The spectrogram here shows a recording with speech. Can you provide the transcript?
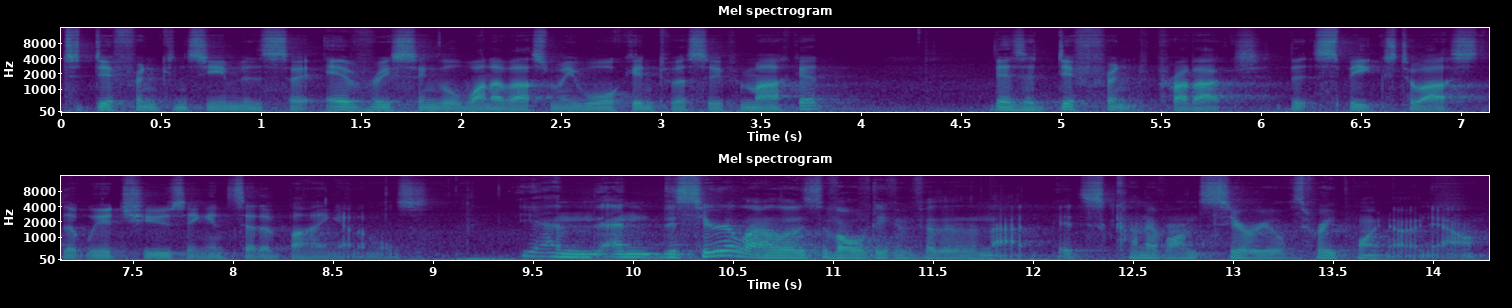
to different consumers. So every single one of us, when we walk into a supermarket, there's a different product that speaks to us that we're choosing instead of buying animals. Yeah, and, and the cereal aisle has evolved even further than that. It's kind of on cereal 3.0 now.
